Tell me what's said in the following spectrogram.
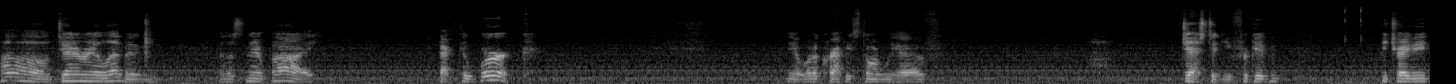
Oh, January 11. Was nearby. Back to work. Yeah, what a crappy storm we have. Jess, did you forgive me? Betray me?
